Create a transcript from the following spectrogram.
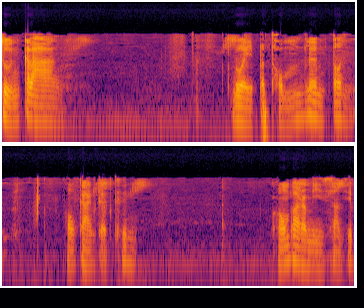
ศูนย์กลาง หน่วยปฐมเริ่มต้นของการเกิดขึ้น ของบารมีสามสิบ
